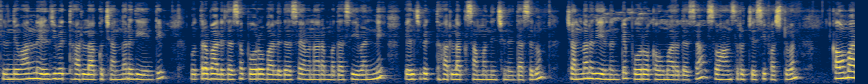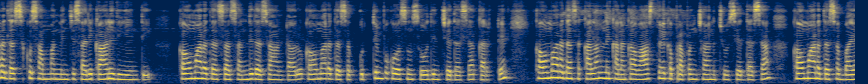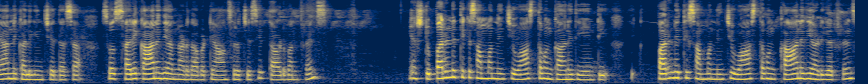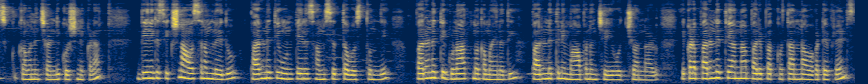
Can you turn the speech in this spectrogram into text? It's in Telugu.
క్రింది వానలో ఎలిజబెత్ హర్లాకు చందనది ఏంటి? ఉత్తర బాల్య దశ పూర్వ బాల్య దశ యవనారంభ దశ ఇవన్నీ ఎలిజబెత్ హర్లాకు సంబంధించిన దశలు. చందనది ఏంటంటే పూర్వ కౌమార దశ. సో ఆన్సర్ వచ్చేసి ఫస్ట్ వన్. కౌమార దశకు సంబంధించి సరికానిది ఏంటి? కౌమార దశ సంధి దశ అంటారు. కౌమార దశ గుర్తింపు కోసం శోధించే దశ కరెక్టే. కౌమార దశ కళల్ని కనుక వాస్తవిక ప్రపంచాన్ని చూసే దశ కౌమార దశ భయాన్ని కలిగించే దశ. సో సరికానిది అన్నాడు కాబట్టి ఆన్సర్ వచ్చేసి థర్డ్ వన్ ఫ్రెండ్స్. నెక్స్ట్ పరిణితికి సంబంధించి వాస్తవం కానిది ఏంటి? పరిణితికి సంబంధించి వాస్తవం కానిది అడిగారు ఫ్రెండ్స్. గమనించండి క్వశ్చన్ ఇక్కడ. దీనికి శిక్షణ అవసరం లేదు. పరిణితి ఉంటేనే సంసిద్ధ వస్తుంది. పరిణితి గుణాత్మకమైనది. పరిణితిని మాపనం చేయవచ్చు అన్నాడు. ఇక్కడ పరిణితి అన్న పరిపక్వత అన్న ఒకటే ఫ్రెండ్స్.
